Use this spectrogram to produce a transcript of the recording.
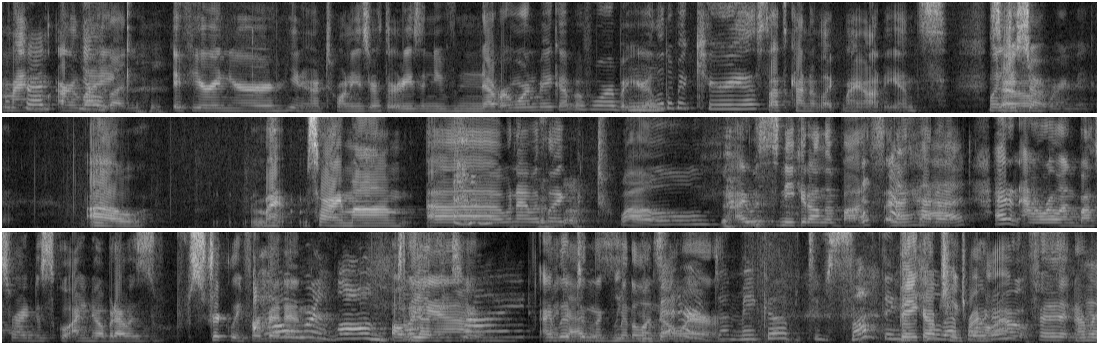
mine Fred, are like button. if you're in your you know 20s or 30s and you've never worn makeup before, but Mm-hmm. you're a little bit curious. That's kind of like my audience. When did you start wearing makeup? Oh, my, sorry, mom. Uh, when I was like 12, I was sneaking on the bus, and I had bad. a, I had an hour-long bus ride to school. I know, but I was strictly forbidden. Hour long Oh bus God, me too. ride. I My lived in the middle of sleeping Better nowhere. done makeup, do something. to Makeup, kill that change my whole outfit and Yeah.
